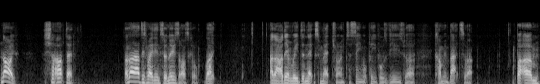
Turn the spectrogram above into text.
No. Shut up then. I know how this made into a news article. Like, I know I didn't read the next Metro to see what people's views were coming back to it. But um,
